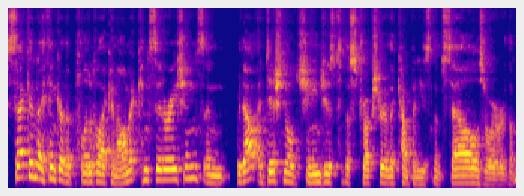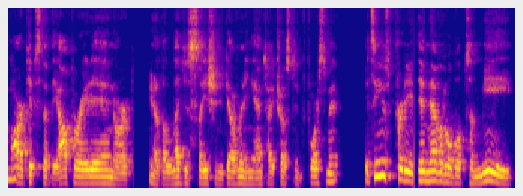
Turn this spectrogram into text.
Second, I think, are the political economic considerations. And without additional changes to the structure of the companies themselves or the markets that they operate in or you know, the legislation governing antitrust enforcement, it seems pretty inevitable to me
